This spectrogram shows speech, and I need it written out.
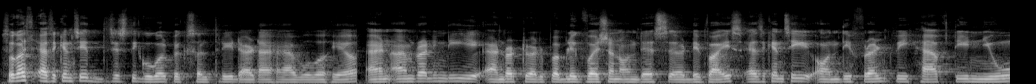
So guys as you can see this is the Google Pixel 3 that I have over here. And I'm running the Android 12 public version on this uh, device. As you can see on the front we have the new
